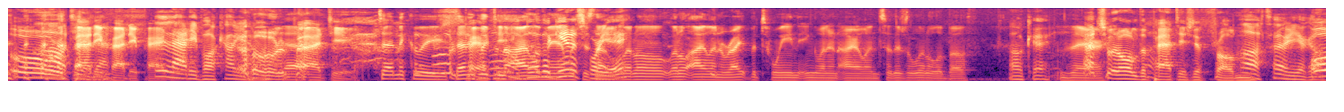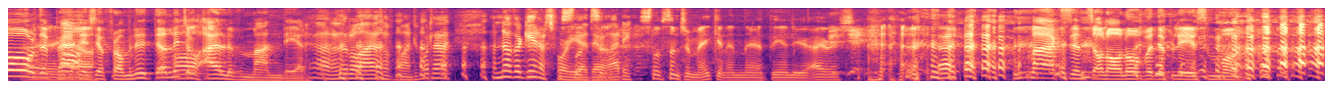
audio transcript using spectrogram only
Oh, Patty, Patty, Patty, Laddie Buck, how you doing? Oh, Yeah. Patty. Technically, Oh, technically from the Patty. Isle of Another Man, Guinness which is for that you, eh? little little island right between England and Ireland. So there's a little of both Okay. there. That's where all the patties are from. Oh, there you go. all the There you patties go. are from the, the little Oh. Isle of Man there. Yeah, a little Isle of Man. What a, another Guinness for you Slip there, some, laddie. slip some Jamaican in there at the end of your Irish. My accent's all, all over the place, man.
